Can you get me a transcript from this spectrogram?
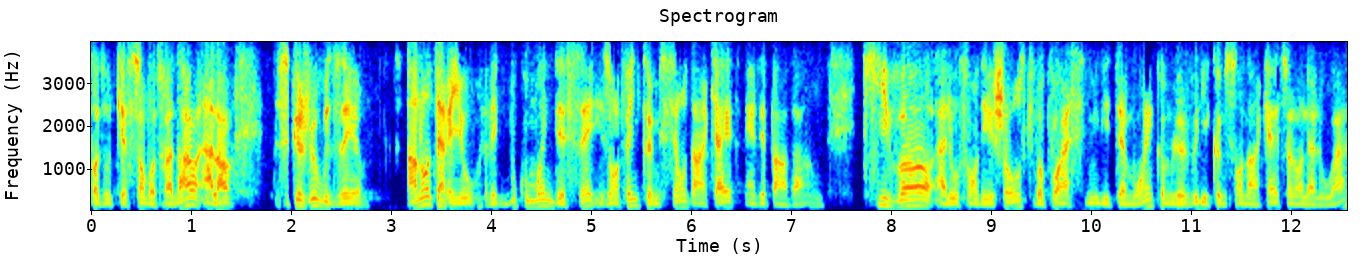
Pas d'autres questions, votre honneur. Alors, ce que je veux vous dire, en Ontario, avec beaucoup moins de décès, ils ont fait une commission d'enquête indépendante qui va aller au fond des choses, qui va pouvoir assigner des témoins, comme le veut les commissions d'enquête selon la loi.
